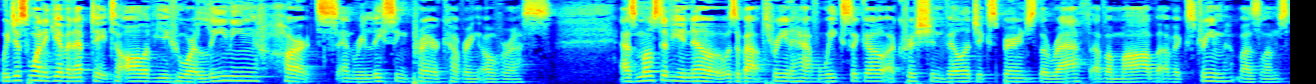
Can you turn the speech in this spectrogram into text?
We just want to give an update to all of you who are leaning hearts and releasing prayer covering over us. As most of you know, it was about three and a half weeks ago, a Christian village experienced the wrath of a mob of extreme Muslims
